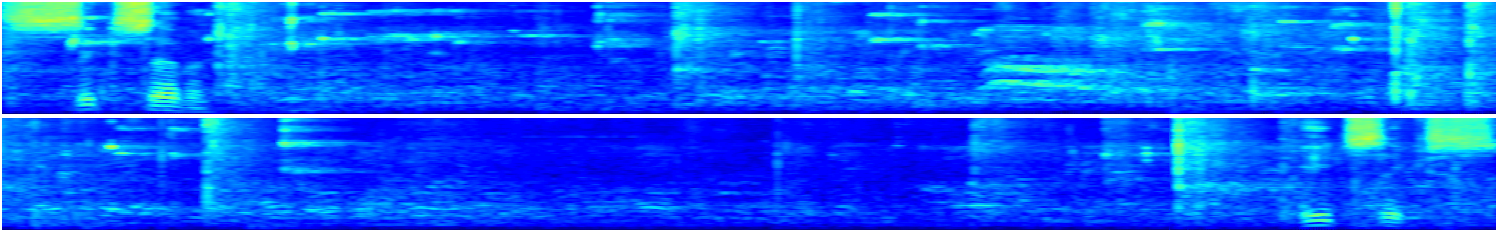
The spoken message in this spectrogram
Six seven. Eight six.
